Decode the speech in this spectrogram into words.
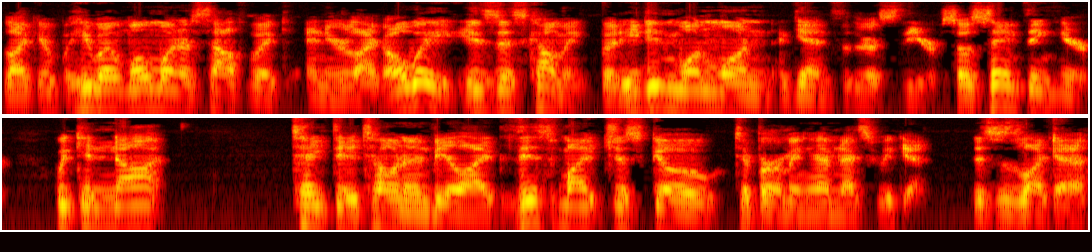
like he went one one at Southwick, and you're like, oh wait, is this coming? But he didn't one one again for the rest of the year. So same thing here. We cannot take Daytona and be like, this might just go to Birmingham next weekend. This is like a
